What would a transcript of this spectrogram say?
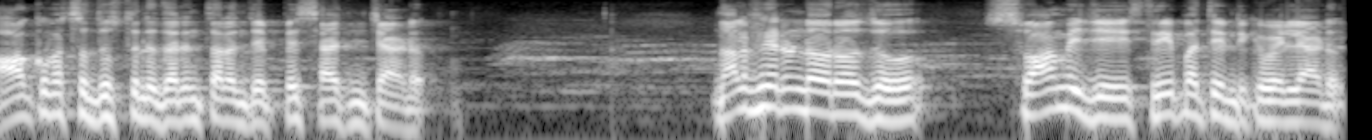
ఆకుపచ్చ దుస్తులు ధరించాలని చెప్పి శాసించాడు. నలభై రెండవ రోజు స్వామీజీ శ్రీపతి ఇంటికి వెళ్ళాడు.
